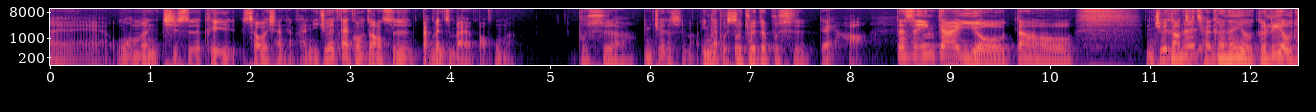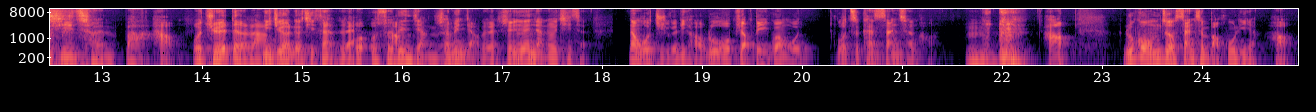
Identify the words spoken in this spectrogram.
哎，我们其实可以稍微想想看，你觉得戴口罩是百分之百的保护吗？不是啊，你觉得是吗？应该不是吧。我觉得不是，对，好，但是应该有到你觉得到几层？可能有个六七层吧，好，我觉得啦。你觉得有六七层，对不对？我我随便讲的，随便讲，对不对？随便讲六七成。那我举个例好，如果我比较悲观，我我只看三层好。嗯，好，如果我们只有三层保护力啊，好，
